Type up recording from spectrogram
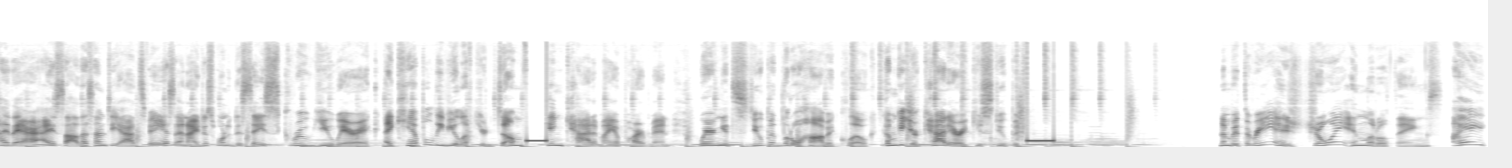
Hi there, I saw this empty ad space and I just wanted to say screw you, Eric. I can't believe you left your dumb fing cat at my apartment wearing its stupid little hobbit cloak. Come get your cat, Eric, you stupid Number three is joy in little things. I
